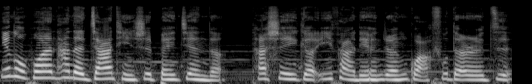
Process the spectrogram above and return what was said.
耶罗波安他的家庭是卑贱的，他是一个以法连人寡妇的儿子。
